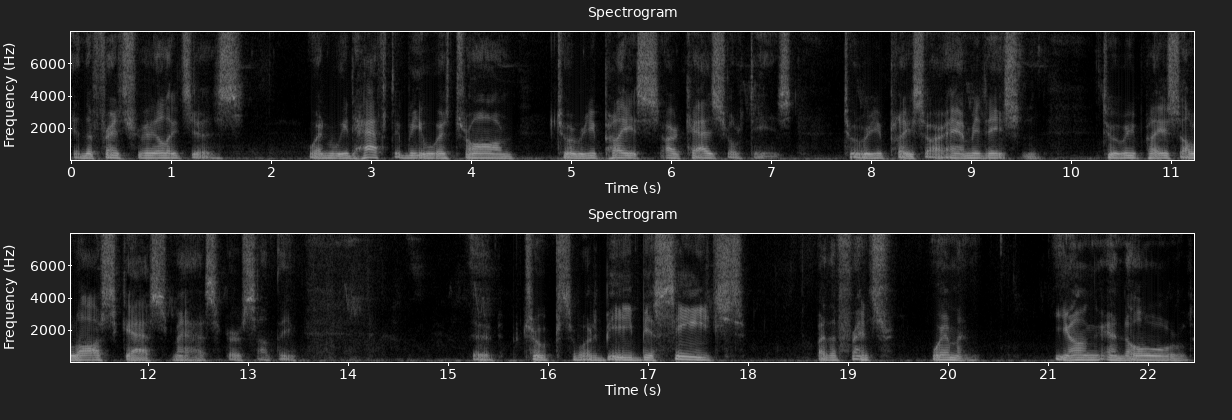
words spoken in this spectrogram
in the French villages, when we'd have to be withdrawn to replace our casualties, to replace our ammunition, to replace a lost gas mask or something. The troops would be besieged by the French women, young and old.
